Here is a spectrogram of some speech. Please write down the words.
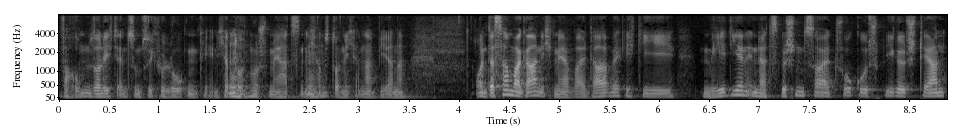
warum soll ich denn zum Psychologen gehen? Ich habe mhm. doch nur Schmerzen, ich mhm. habe es doch nicht an der Birne. Und das haben wir gar nicht mehr, weil da wirklich die Medien in der Zwischenzeit, Fokus, Spiegel, Stern,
